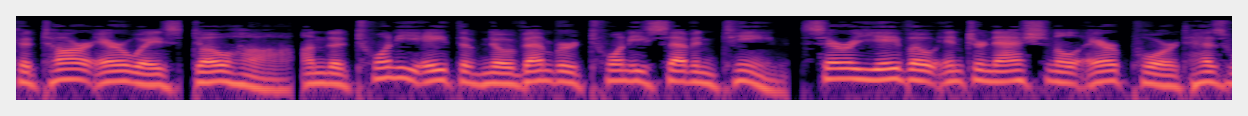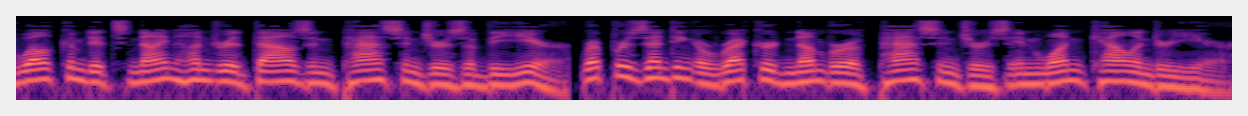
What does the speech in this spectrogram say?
Qatar Airways, Doha. On the 28th of November 2017, Sarajevo International Airport has welcomed its 900,000 passengers of the year, representing a record number of passengers in one calendar year.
